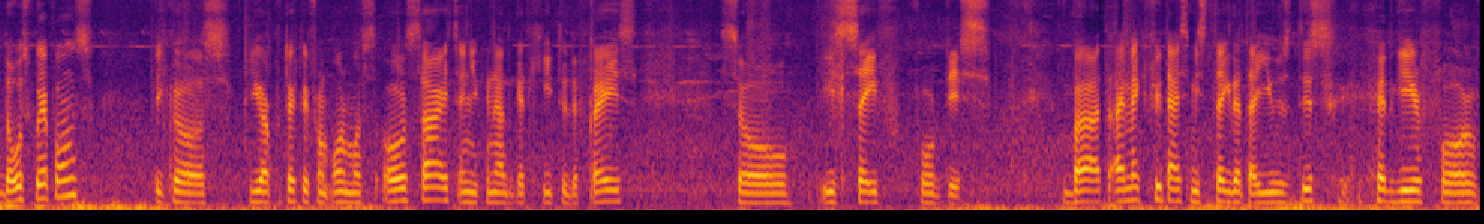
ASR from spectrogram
those weapons because you are protected from almost all sides and you cannot get hit to the face. So it's safe for this. But I make a few times mistake that I use this headgear for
